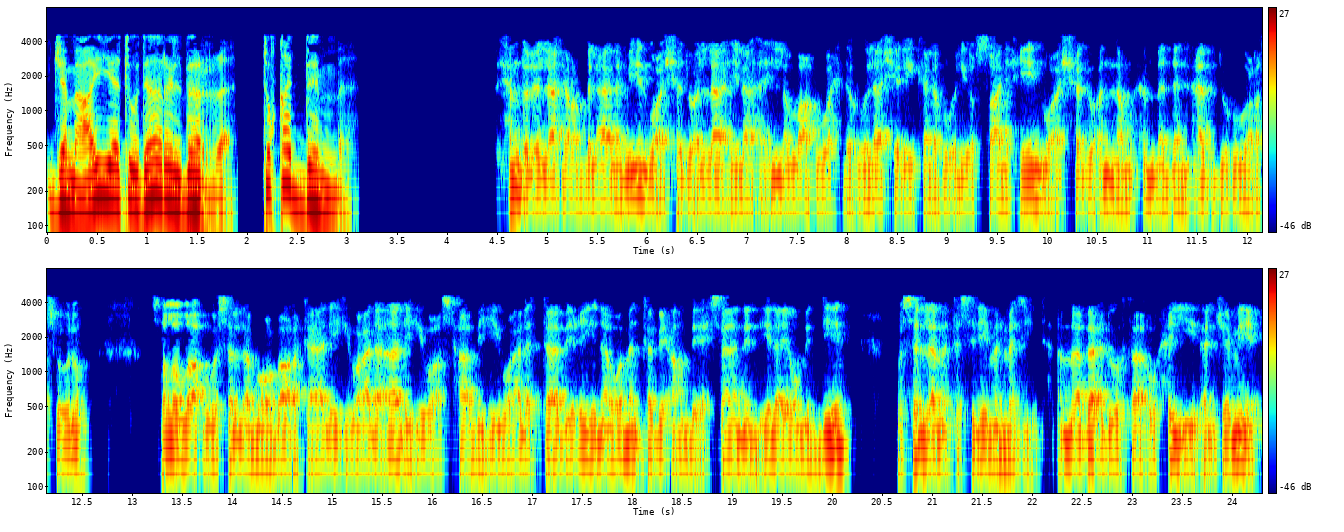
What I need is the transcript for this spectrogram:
جمعية دار البر تقدم. الحمد لله رب العالمين وأشهد أن لا إله إلا الله وحده لا شريك له ولي الصالحين وأشهد أن محمدا عبده ورسوله صلى الله وسلم وبارك عليه وعلى آله وأصحابه وعلى التابعين ومن تبعهم بإحسان إلى يوم الدين وسلم تسليما مزيدا. أما بعد فأحيي الجميع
